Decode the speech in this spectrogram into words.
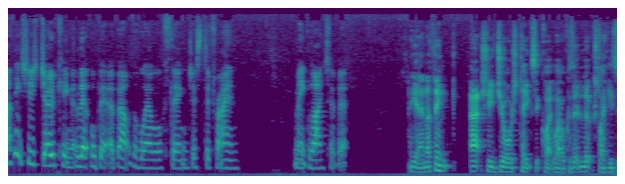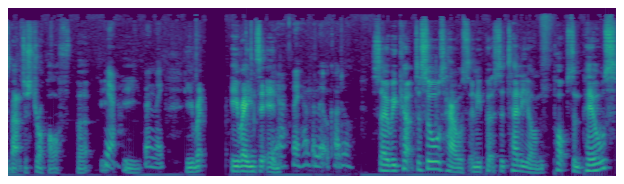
I think she's joking a little bit about the werewolf thing just to try and make light of it. Yeah, and I think actually George takes it quite well because it looks like he's about to strop off, but he, Yeah. he, Then they. he, re- he reins it in. Yeah, they have a little cuddle. So we cut to Saul's house and he puts the telly on, pops some pills,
